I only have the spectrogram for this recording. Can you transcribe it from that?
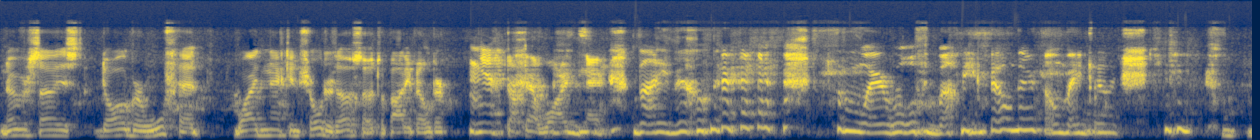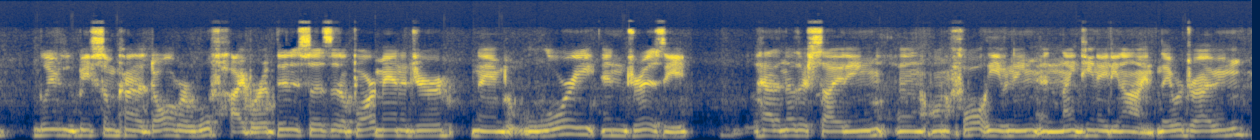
an oversized dog or wolf head, wide neck and shoulders. Oh, also, it's a bodybuilder. Yeah. Got that wide neck. Bodybuilder. Werewolf bodybuilder. Oh my god. believed it to be some kind of dog or wolf hybrid. Then it says that a bar manager named Lori Endrizzi had another sighting uh, on a fall evening in 1989. They were driving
